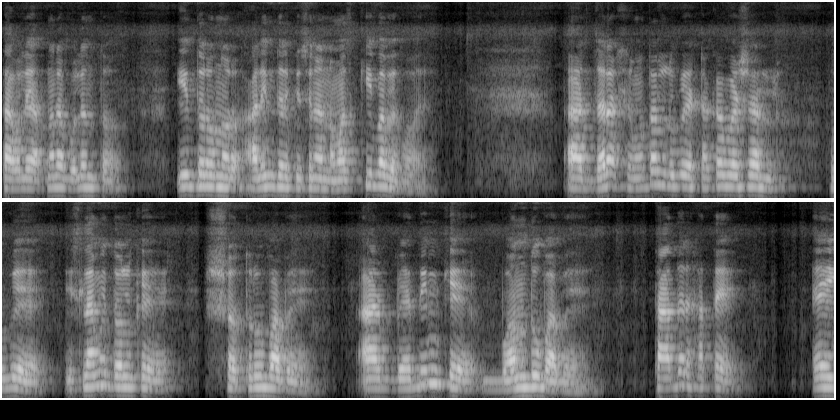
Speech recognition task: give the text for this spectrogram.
তাহলে আপনারা বলেন তো, এই ধরনের আলিমদের পিছনে নামাজ কীভাবে হয়? আর যারা ক্ষমতার লোভে, টাকা পয়সার লোভে ইসলামী দলকে শত্রু পাবে আর বেদিনকে বন্ধু পাবে তাদের হাতে এই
